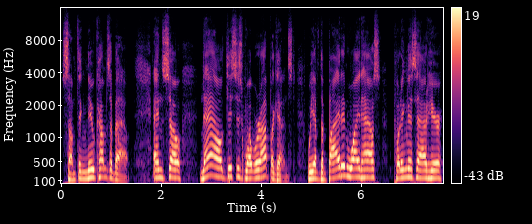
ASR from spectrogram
something new comes about. And so now this is what we're up against. We have the Biden White House putting this out here,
